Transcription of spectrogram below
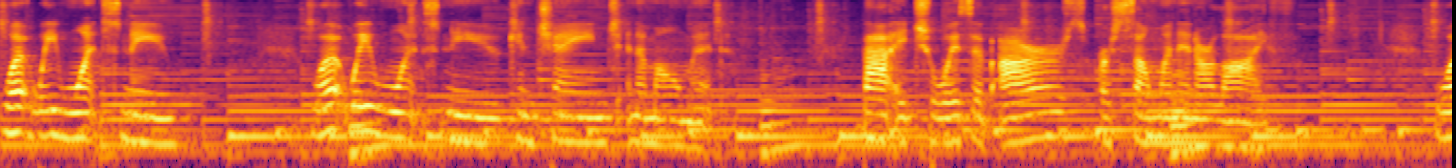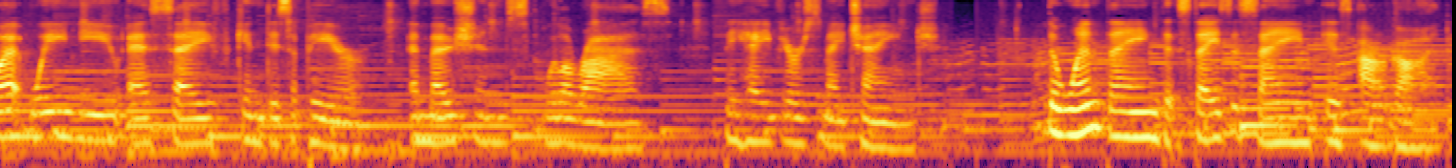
What we once knew. What we once knew can change in a moment by a choice of ours or someone in our life. What we knew as safe can disappear, emotions will arise, behaviors may change. The one thing that stays the same is our God.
